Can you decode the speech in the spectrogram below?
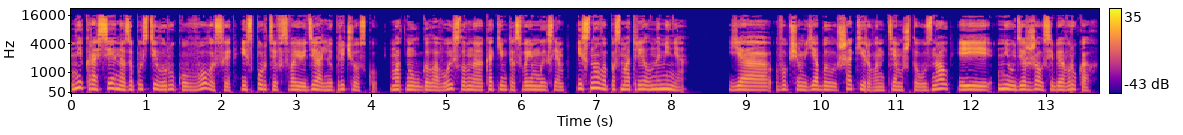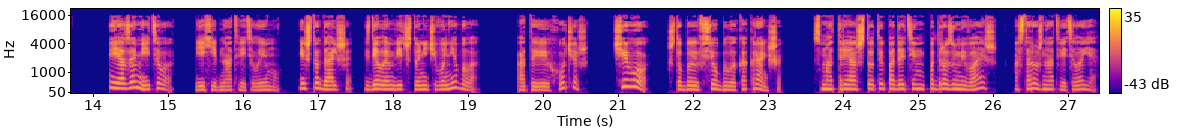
Ник рассеянно запустил руку в волосы, испортив свою идеальную прическу, мотнул головой, словно каким-то своим мыслям, и снова посмотрел на меня. Я, в общем, я был шокирован тем, что узнал, и не удержал себя в руках. «Я заметила», — ехидно ответила ему. «И что дальше? Сделаем вид, что ничего не было? А ты хочешь? Чего? Чтобы все было как раньше. Смотря, что ты под этим подразумеваешь?» — осторожно ответила я.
